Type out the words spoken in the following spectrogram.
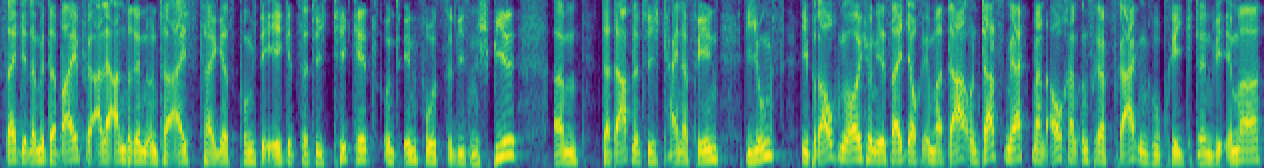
seid ihr damit dabei. Für alle anderen unter icetigers.de gibt's natürlich Tickets und Infos zu diesem Spiel. Ähm, da darf natürlich keiner fehlen. Die Jungs, die brauchen euch und ihr seid ja auch immer da. Und das merkt man auch an unserer Fragenrubrik, denn wie immer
